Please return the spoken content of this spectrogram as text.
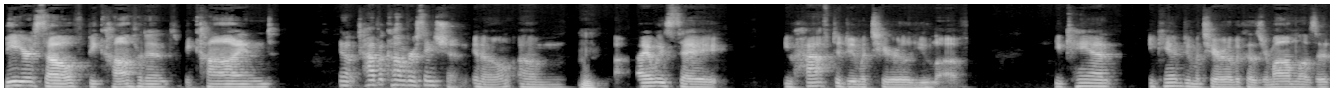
be yourself, be confident, be kind. You know, have a conversation. You know, um, Mm. I always say you have to do material you love. You can't you can't do material because your mom loves it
